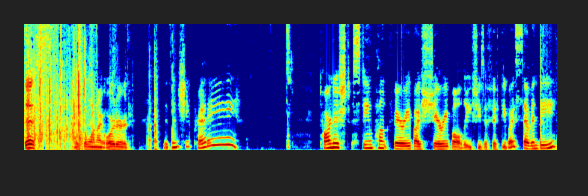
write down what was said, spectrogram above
This is the one I ordered. Isn't she pretty? Tarnished Steampunk Fairy by Sherri Baldy. She's a 50 by 70.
